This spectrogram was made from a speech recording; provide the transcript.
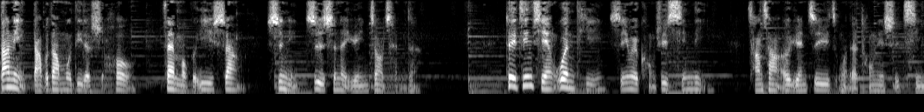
当你达不到目的的时候，在某个意义上是你自身的原因造成的。对金钱问题，是因为恐惧心理，常常而源自于我的童年时期。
